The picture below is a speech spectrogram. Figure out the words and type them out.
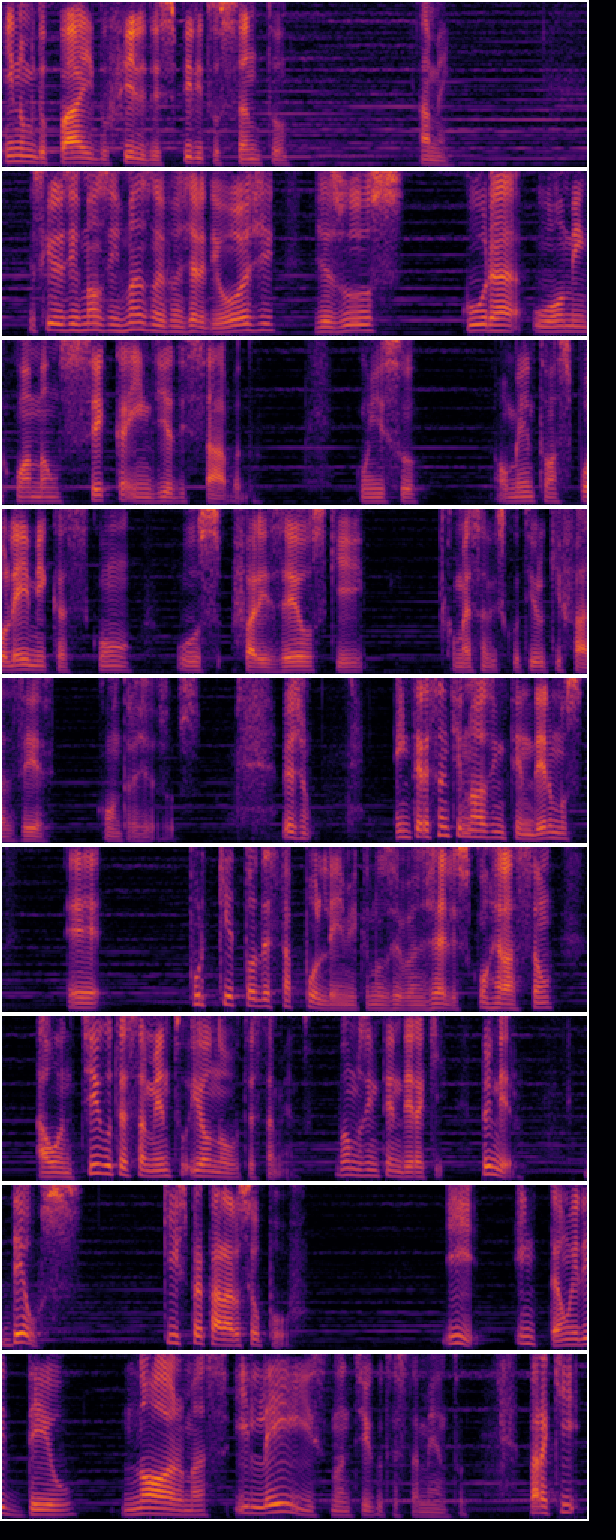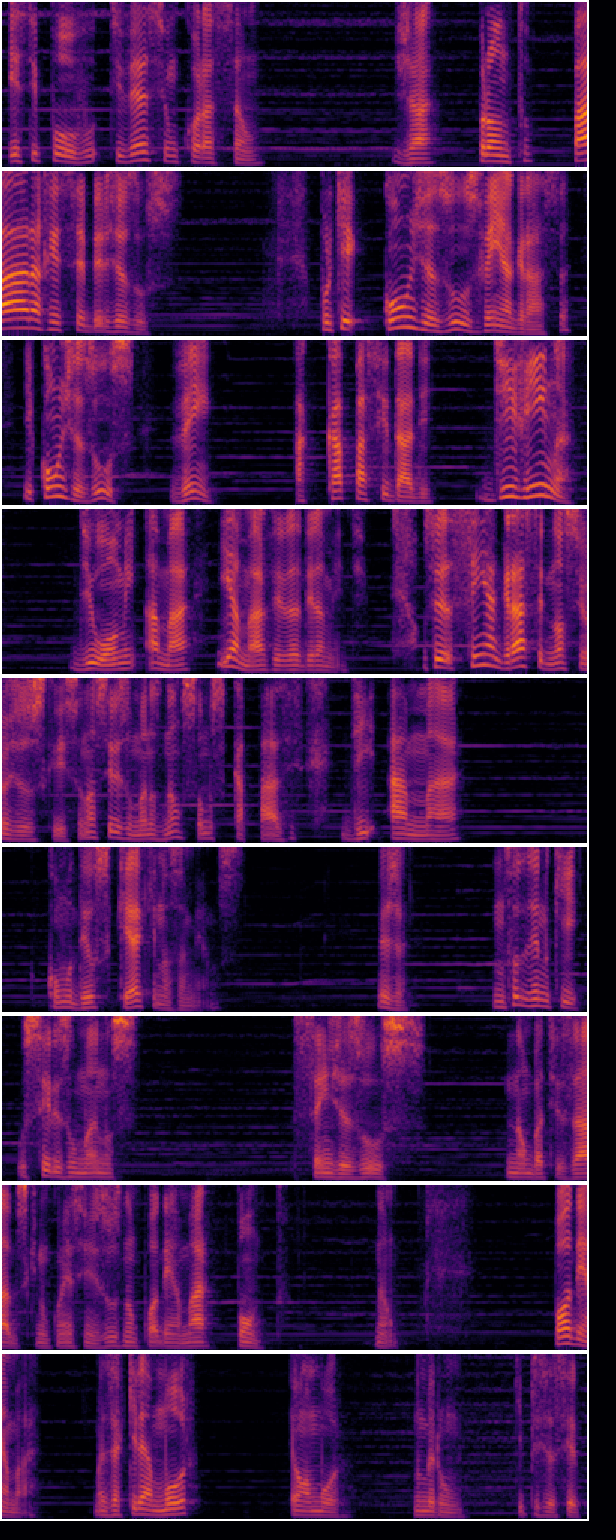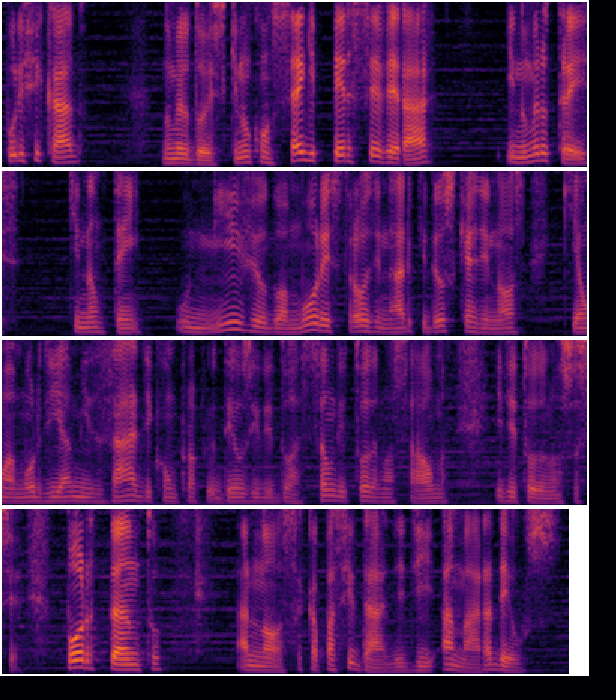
Em nome do Pai, do Filho e do Espírito Santo. Amém. Meus queridos irmãos e irmãs, no Evangelho de hoje, Jesus cura o homem com a mão seca em dia de sábado. Com isso, aumentam as polêmicas com os fariseus que começam a discutir o que fazer contra Jesus. Vejam, é interessante nós entendermos é, por que toda esta polêmica nos evangelhos com relação ao Antigo Testamento e ao Novo Testamento. Vamos entender aqui. Primeiro, Deus quis preparar o seu povo. E então ele deu normas e leis no Antigo Testamento para que esse povo tivesse um coração já pronto para receber Jesus. Porque com Jesus vem a graça e com Jesus vem a capacidade divina de o homem amar e amar verdadeiramente. Ou seja, sem a graça de nosso Senhor Jesus Cristo, nós seres humanos não somos capazes de amar como Deus quer que nós amemos. Veja, não estou dizendo que os seres humanos sem Jesus, não batizados, que não conhecem Jesus, não podem amar, ponto. Não. Podem amar, mas aquele amor é um amor, número um, que precisa ser purificado Número dois, que não consegue perseverar. E número três, que não tem o nível do amor extraordinário que Deus quer de nós, que é um amor de amizade com o próprio Deus e de doação de toda a nossa alma e de todo o nosso ser. Portanto, a nossa capacidade de amar a Deus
